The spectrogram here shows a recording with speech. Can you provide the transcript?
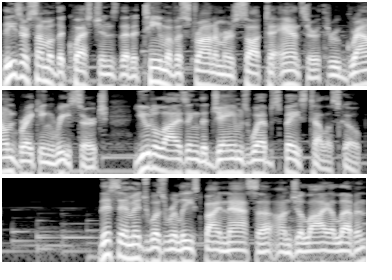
These are some of the questions that a team of astronomers sought to answer through groundbreaking research utilizing the James Webb Space Telescope. This image was released by NASA on July 11,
